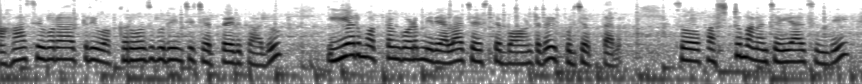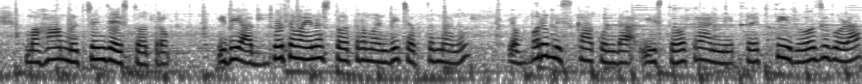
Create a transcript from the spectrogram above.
మహాశివరాత్రి ఒక్కరోజు గురించి చెప్పేది కాదు. ఇయర్ మొత్తం కూడా మీరు ఎలా చేస్తే బాగుంటుందో ఇప్పుడు చెప్తాను. సో ఫస్ట్ మనం చేయాల్సింది మహామృత్యుంజయ స్తోత్రం. ఇది అద్భుతమైన స్తోత్రం అండి చెప్తున్నాను. ఎవ్వరూ మిస్ కాకుండా ఈ స్తోత్రాన్ని ప్రతిరోజు కూడా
